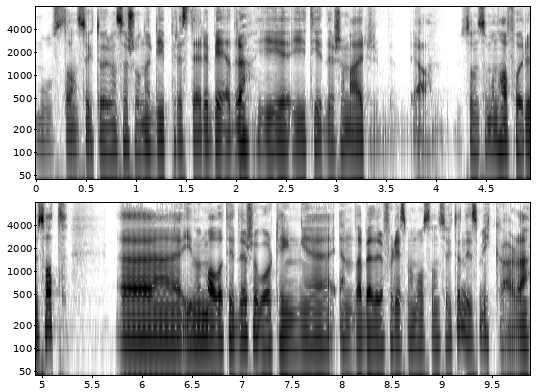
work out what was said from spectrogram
motstandsdyktige organisasjoner de presterer bedre i, i tider som er ja, sånn som man har forutsatt. Uh, I normale tider så går ting enda bedre for de som er motstandsdyktige, enn de som ikke er det.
